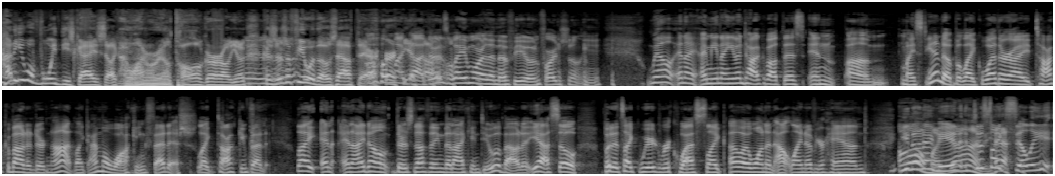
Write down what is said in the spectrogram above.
How do you avoid these guys? Like, I want a real tall girl, you know, because there's a few of those out there. Oh my god, know? there's way more than a few, unfortunately. well, and I, I mean, I even talk about this in um, my stand up, but like whether I talk about it or not, like I'm a walking fetish, like talking fetish. Like and and I don't there's nothing that I can do about it. Yeah, so but it's like weird requests like, "Oh, I want an outline of your hand." You know Oh what I mean? God, It's just like yeah. silly.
